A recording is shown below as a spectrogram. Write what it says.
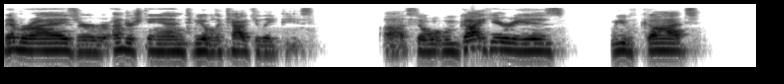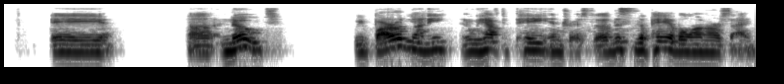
memorize or understand to be able to calculate these. Uh, so what we've got here is we've got a uh, note. We borrowed money and we have to pay interest. So this is a payable on our side.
